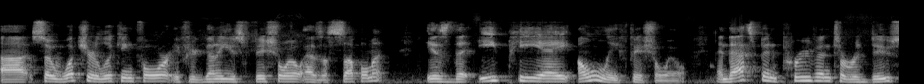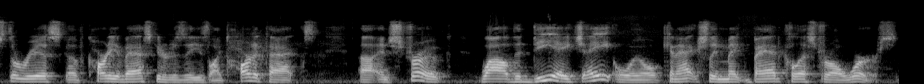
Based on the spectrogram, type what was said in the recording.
Uh, so, what you're looking for if you're going to use fish oil as a supplement is the EPA only fish oil. And that's been proven to reduce the risk of cardiovascular disease like heart attacks uh, and stroke, while the DHA oil can actually make bad cholesterol worse.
